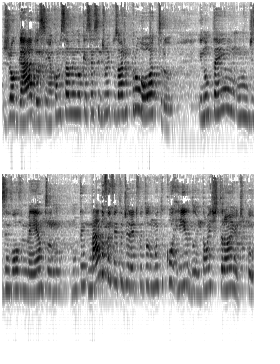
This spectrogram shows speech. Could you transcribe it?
jogado, assim, é como se ela enlouquecesse de um episódio para o outro. E não tem um, desenvolvimento, não, não, tem, nada foi feito direito, foi tudo muito corrido, então é estranho, tipo,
